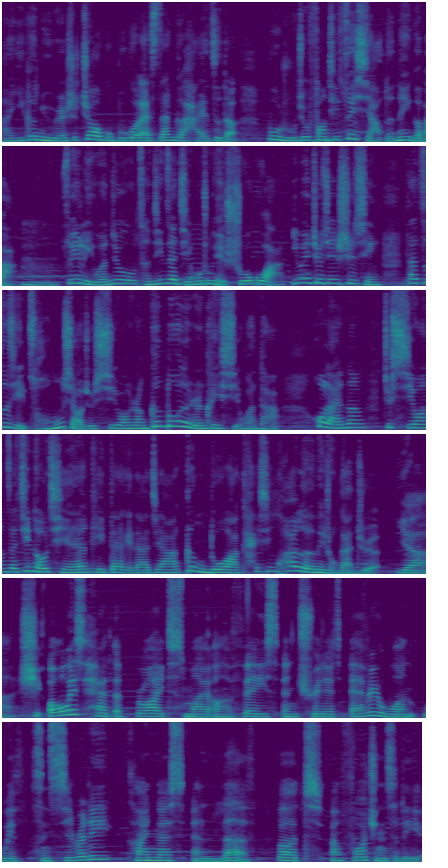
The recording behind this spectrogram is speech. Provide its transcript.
啊，一个女人是照顾不过来三个孩子的，不如就放弃最小的那个吧。嗯，所以李玟就曾经在节目中也说过啊，因为这件事情，她自己从小就希望让更多的人可以喜欢她。后来呢，就希望在镜头前可以带给大家更多啊开心快乐的那种感觉。Yeah, she always had a bright smile on her face and treated everyone with sincerity, kindness, and love. But unfortunately,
